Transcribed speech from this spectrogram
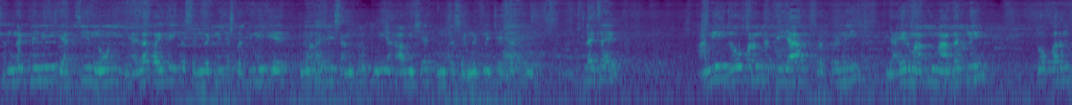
संघटनेने याची नोंद घ्यायला पाहिजे. इथं संघटनेचे प्रतिनिधी आहेत. तुम्हाला मी सांगतो तुम्ही हा विषय तुमच्या संघटनेच्या ह्याच्यात उचलायचा आहे. आणि जोपर्यंत ते या प्रकरणी जाहीर माफी मागत नाही तोपर्यंत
